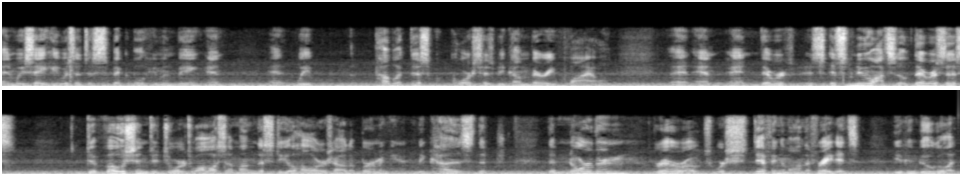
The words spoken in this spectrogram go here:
and we say he was a despicable human being, and and we public discourse has become very vile, and and and there was it's, it's nuanced. So there was this devotion to George Wallace among the steel haulers out of Birmingham because the the northern railroads were stiffing him on the freight. It's you can Google it,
